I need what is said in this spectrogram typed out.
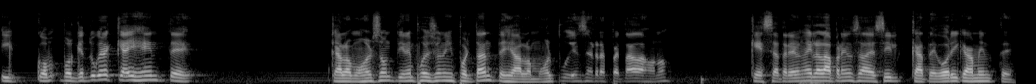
¿Y por qué tú crees que hay gente que a lo mejor son, tienen posiciones importantes y a lo mejor pudiesen ser respetadas o no, que se atreven a ir a la prensa a decir categóricamente,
